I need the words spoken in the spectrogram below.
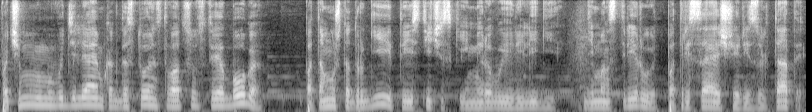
Почему мы выделяем как достоинство отсутствие Бога? Потому что другие теистические мировые религии демонстрируют потрясающие результаты,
